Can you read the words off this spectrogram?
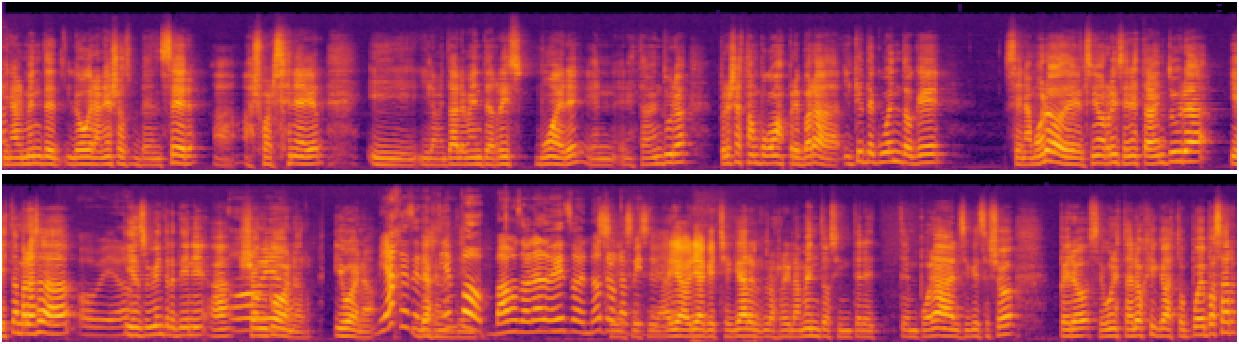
finalmente logran ellos vencer a, Schwarzenegger y, lamentablemente Reese muere en, en esta aventura, pero ella está un poco más preparada. ¿Y qué te cuento que se enamoró del señor Reese en esta aventura y está embarazada. Y en su vientre tiene a John Connor. Y bueno. Viajes en, el, tiempo, vamos a hablar de eso en otro capítulo. Sí, Ahí habría que chequear los reglamentos intertemporales y qué sé yo. Pero según esta lógica, esto puede pasar.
